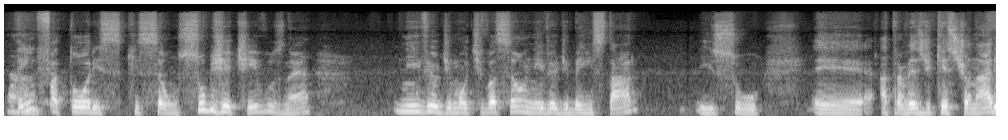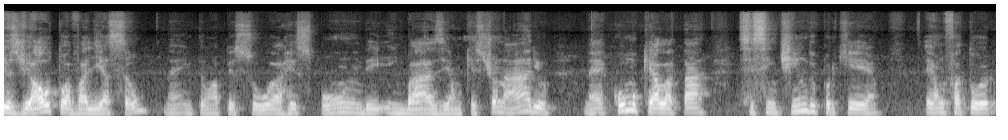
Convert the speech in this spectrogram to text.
Ah. Tem fatores que são subjetivos, né? Nível de motivação, nível de bem-estar, isso é, através de questionários de autoavaliação, né? Então a pessoa responde em base a um questionário, né? Como que ela está se sentindo, porque é um fator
